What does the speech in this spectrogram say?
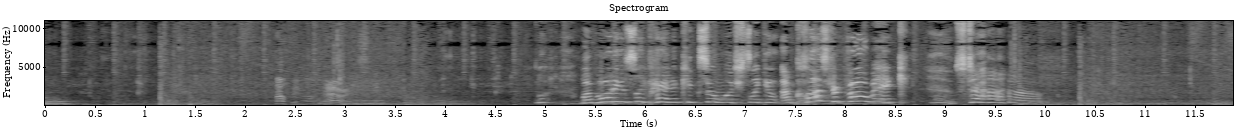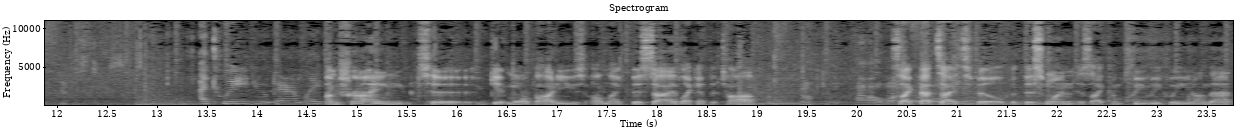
Oh, How embarrassing. Look, my body is like panicking so much. It's like I'm claustrophobic. Stop. Tweeted you apparently. I'm trying to get more bodies on like this side, like at the top. It's like that side's filled, but this one is like completely clean on that.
